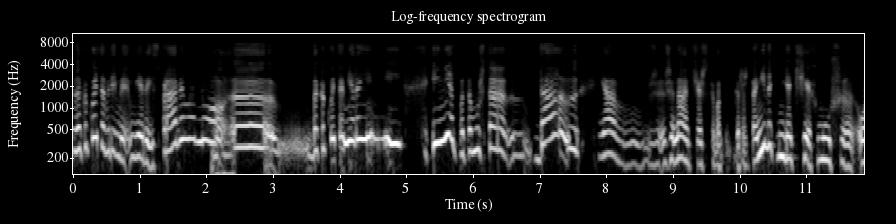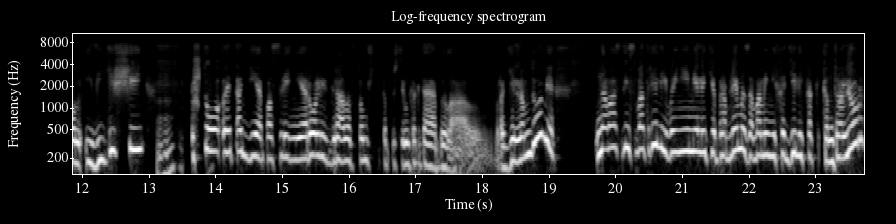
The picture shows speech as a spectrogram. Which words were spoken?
На какое-то время меры исправила, но э, до какой-то меры и, и, и нет, потому что, да, я жена чешского гражданина, у меня чех муж, он и видящий, угу. что это не последняя роль играла в том, что, допустим, когда я была в родильном доме, на вас не смотрели, и вы не имели те проблемы, за вами не ходили как контролер,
